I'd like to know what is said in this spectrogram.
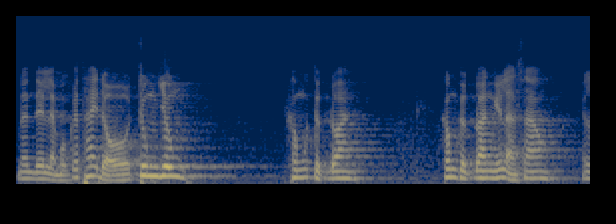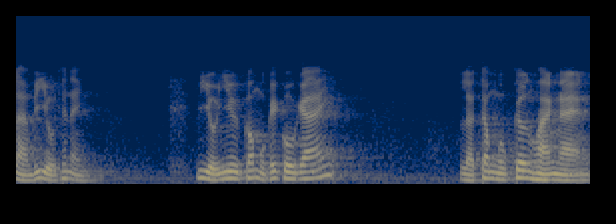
nên đây là một cái thái độ trung dung, không có cực đoan. Không cực đoan nghĩa là sao? Nghĩa là ví dụ thế này. Ví dụ như có một cái cô gái là trong một cơn hoạn nạn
